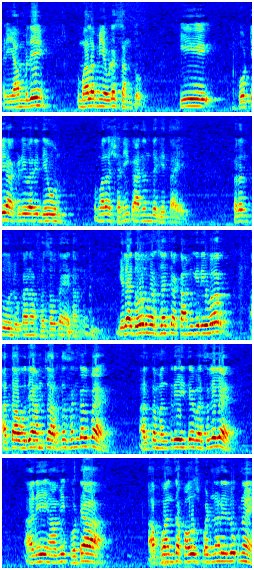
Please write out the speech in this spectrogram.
आणि यामध्ये तुम्हाला मी एवढंच सांगतो की खोटी आकडेवारी देऊन तुम्हाला क्षणिक आनंद घेता येईल. परंतु लोकांना फसवता येणार नाही. गेल्या दोन वर्षाच्या कामगिरीवर आता उद्या आमचा अर्थसंकल्प आहे. अर्थमंत्री इथे बसलेले आहेत. आणि आम्ही खोट्या अफवांचा पाऊस पडणारे लोक नाही.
